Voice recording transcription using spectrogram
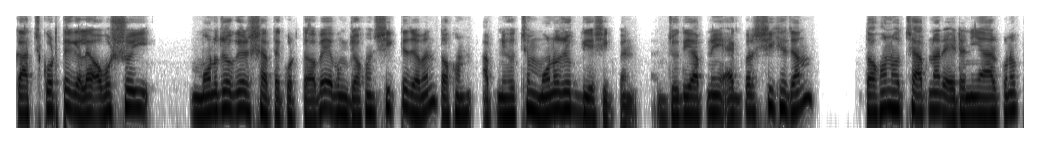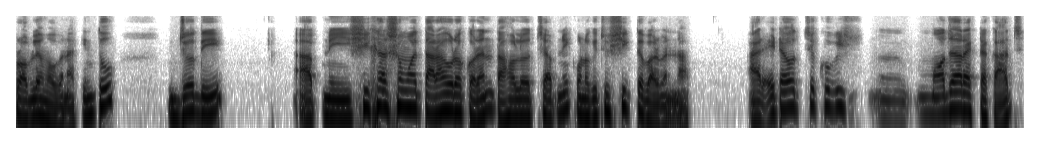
কাজ করতে গেলে অবশ্যই মনোযোগের সাথে করতে হবে এবং যখন শিখতে যাবেন তখন আপনি হচ্ছে মনোযোগ দিয়ে শিখবেন। যদি আপনি একবার শিখে যান, তখন হচ্ছে আপনার এটা নিয়ে আর কোনো প্রবলেম হবে না। কিন্তু যদি আপনি শিখার সময় তাড়াহুড়ো করেন, তাহলে হচ্ছে আপনি কোনো কিছু শিখতে পারবেন না। আর এটা হচ্ছে খুবই মজার একটা কাজ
